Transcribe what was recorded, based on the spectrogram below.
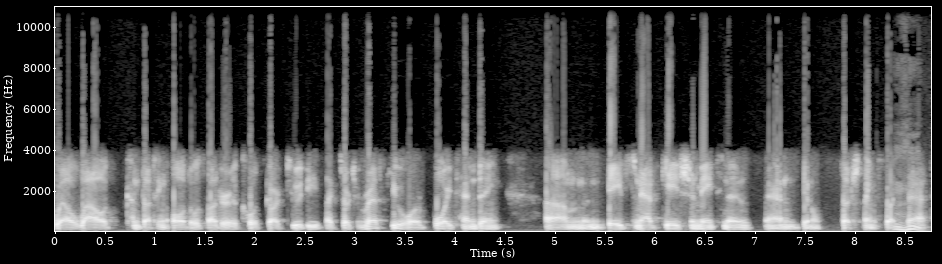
well while conducting all those other Coast Guard duties like search and rescue or buoy tending um, and aids to navigation maintenance and you know such things like mm-hmm. that.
